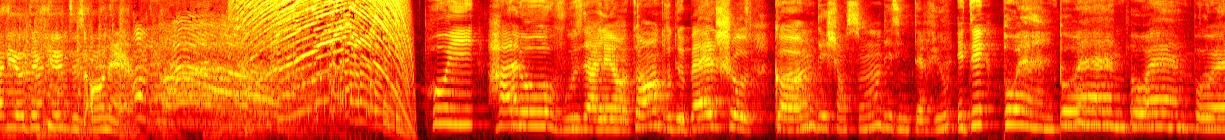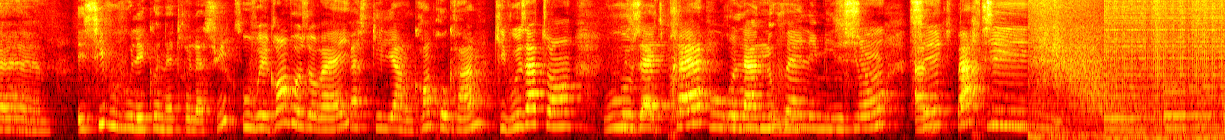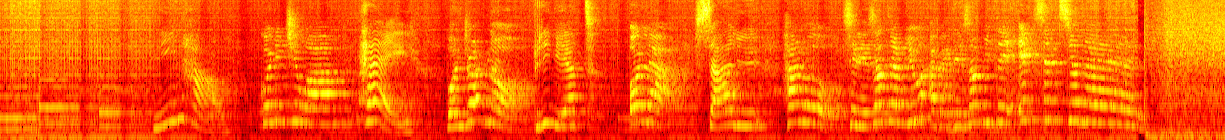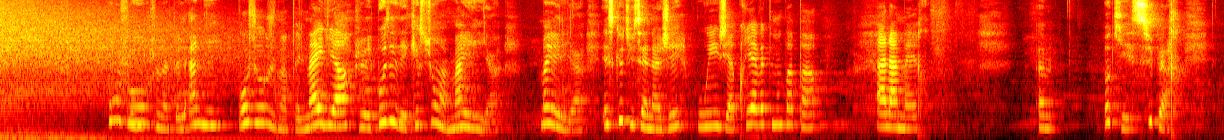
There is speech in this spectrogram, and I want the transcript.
Radio des Kids is on air. Oui, allô, vous allez entendre de belles choses comme des chansons, des interviews et des poèmes, poèmes, poèmes, poèmes. Et si vous voulez connaître la suite, ouvrez grand vos oreilles parce qu'il y a un grand programme qui vous attend. Vous, êtes prêts pour la nouvelle émission? C'est parti Konnichiwa Hey Buongiorno Привет Hola Salut Hello C'est les interviews avec des invités exceptionnels Bonjour, je m'appelle Annie. Bonjour, je m'appelle Maëlia. Je vais poser des questions à Maëlia. Maëlia, est-ce que tu sais nager Oui, j'ai appris avec mon papa. À la mer. Euh, ok, super.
